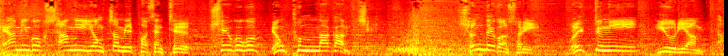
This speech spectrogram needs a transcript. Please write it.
대한민국 상위 0.1% 최고급 명품 마감재. 현대건설이 월등히 유리합니다.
